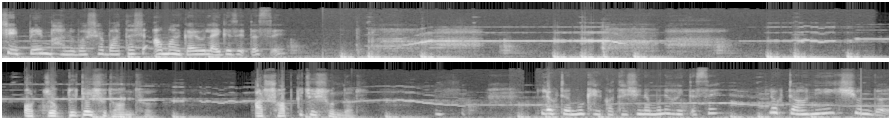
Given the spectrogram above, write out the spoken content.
সেই প্রেম ভালোবাসা বাতাস আমার গায়েও লাগে যেতেছে ওর চোখ দুইটাই শুধু অন্ধ আর সবকিছুই সুন্দর। লোকটার মুখের কথা শুনে মনে হইতেছে লোকটা অনেক সুন্দর।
